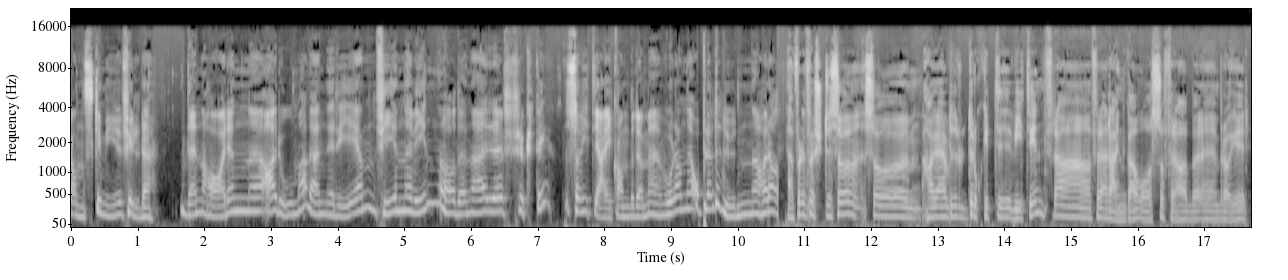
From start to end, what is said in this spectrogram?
ganske mye fylde. Den har en eh, aroma, det er en ren, fin vin, og den er eh, fruktig, så vidt jeg kan bedømme. Hvordan opplevde du den, Harald? Ja, For det første så, så har jeg drukket hvitvin fra, fra Reingau, også fra Breuer,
